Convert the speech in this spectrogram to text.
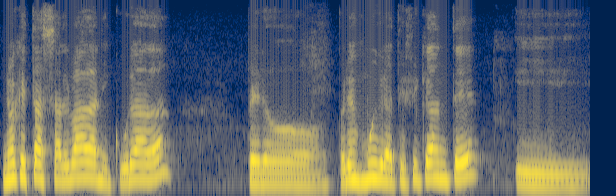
no es que está salvada ni curada, pero, pero es muy gratificante y,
